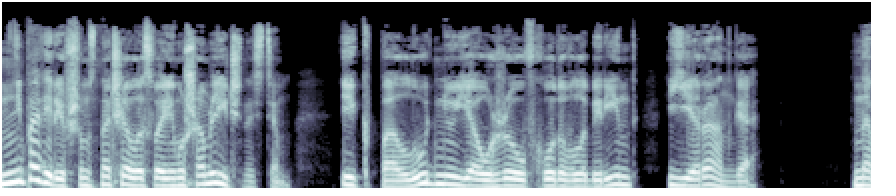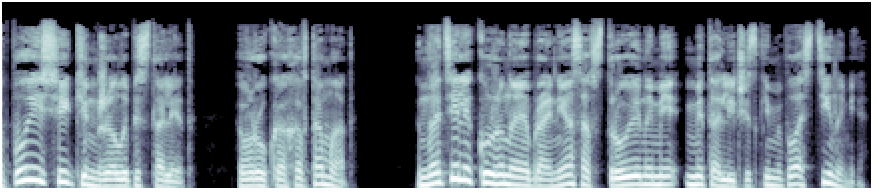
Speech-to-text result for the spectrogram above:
не поверившим сначала своим ушам личностям, и к полудню я уже у входа в лабиринт Е-ранга. На поясе кинжал и пистолет, в руках автомат. На теле кожаная броня со встроенными металлическими пластинами.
